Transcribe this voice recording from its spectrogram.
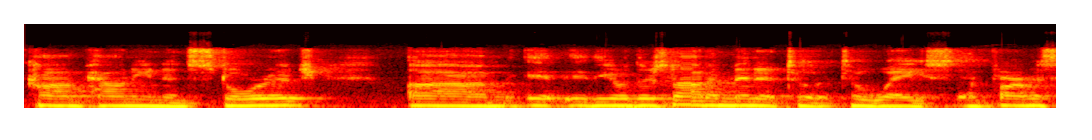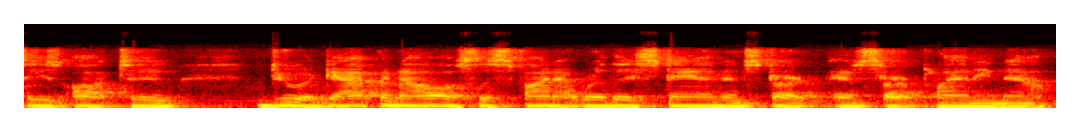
compounding and storage. Um, it, it, you know, there's not a minute to, to waste. And pharmacies ought to do a gap analysis, find out where they stand, and start and start planning now.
